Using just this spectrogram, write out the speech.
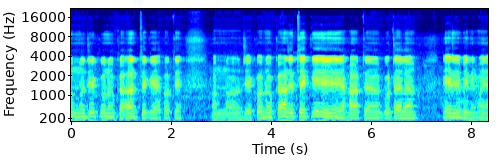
অন্য যে কোনো কাজ থেকে হতে, অন্য যে কোনো কাজ থেকে হাত গোটালাম। এর বিনিময়ে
